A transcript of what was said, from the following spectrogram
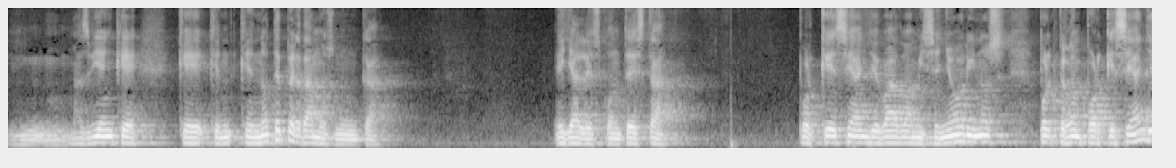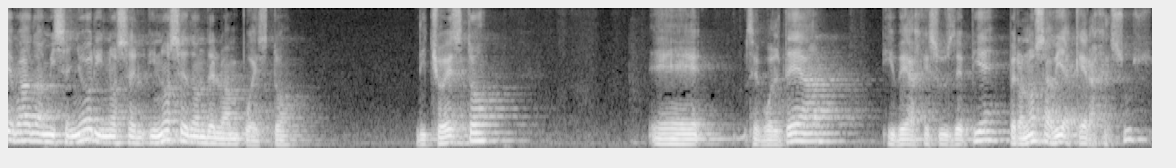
mm, más bien que, que, no te perdamos nunca. Ella les contesta, ¿por qué se han llevado a mi Señor y nos perdón, porque se han llevado a mi Señor y no, sé, y no sé dónde lo han puesto. Dicho esto, eh, se voltea y ve a Jesús de pie, pero no sabía que era Jesús.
